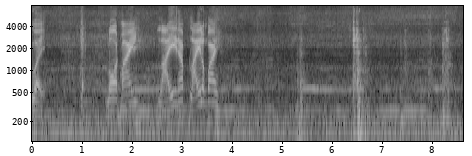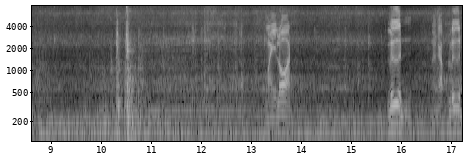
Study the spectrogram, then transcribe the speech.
ด้วย หลอดไหมไหลครับไหลลงไป ไม่รอด ลื่นนะครับลื่น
